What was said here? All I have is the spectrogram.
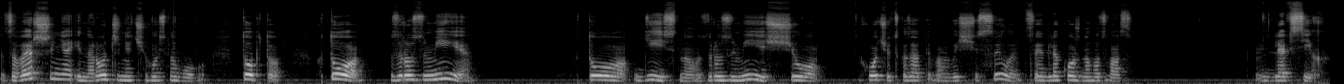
завершення і народження чогось нового. Тобто, хто зрозуміє, хто дійсно зрозуміє, що хочуть сказати вам вищі сили, це для кожного з вас. Для всіх,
